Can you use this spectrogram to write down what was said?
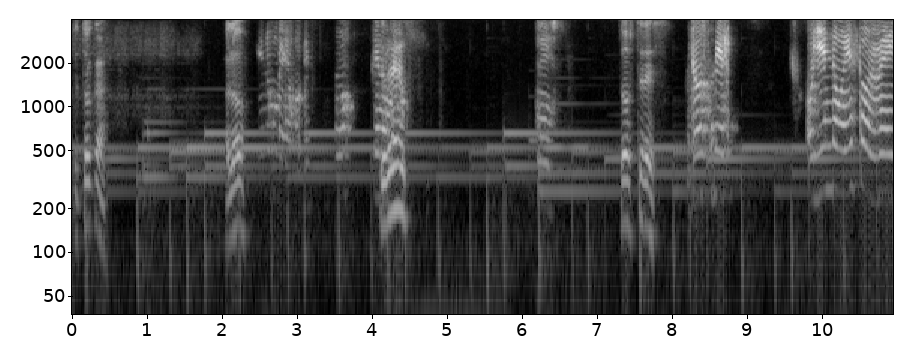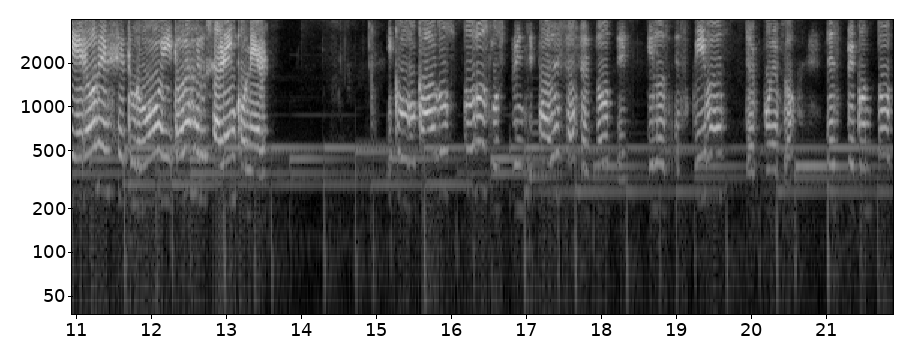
Te toca. ¿Aló? ¿Qué número? ¿qué Tres. número? Tres. Dos, tres. Dos, tres. Oyendo esto, el rey Herodes se turbó y toda Jerusalén con él. Y convocados todos los principales sacerdotes y los escribas del pueblo, les preguntó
